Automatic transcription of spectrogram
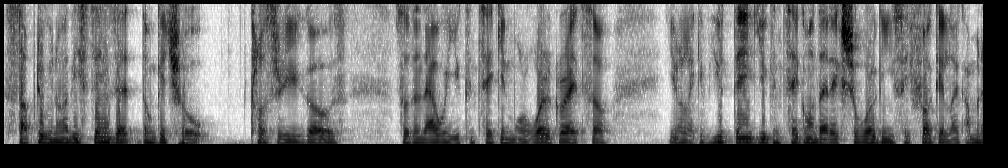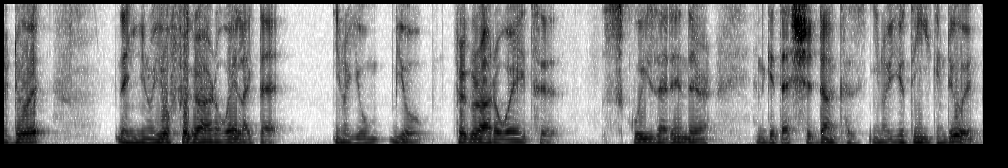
stop doing all these things that don't get you closer to your goals. So then that way you can take in more work right? So you know like if you think you can take on that extra work and you say fuck it like i'm gonna do it then you know you'll figure out a way like that. You know you'll you'll figure out a way to squeeze that in there and get that shit done because you know you think you can do it.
